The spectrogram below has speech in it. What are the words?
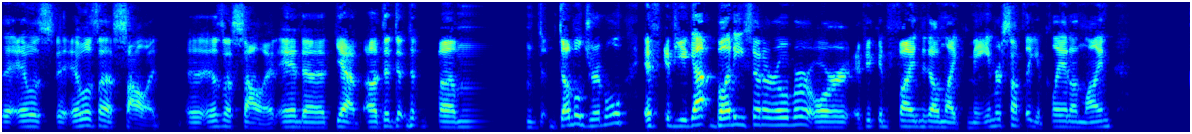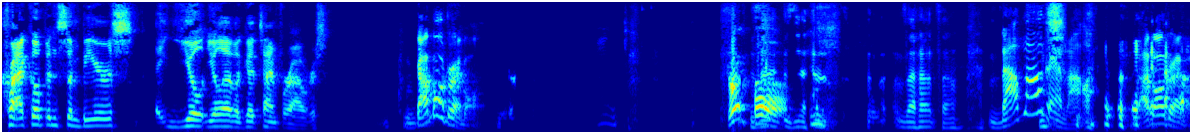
it was it was a solid. It was a solid, and uh, yeah, uh, d- d- d- um, d- double dribble. If if you got buddies that are over, or if you can find it on like MAME or something and play it online, crack open some beers. You'll you'll have a good time for hours. Double dribble. Is that, is, that, is that how it sounds? Double double. Double dribble.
